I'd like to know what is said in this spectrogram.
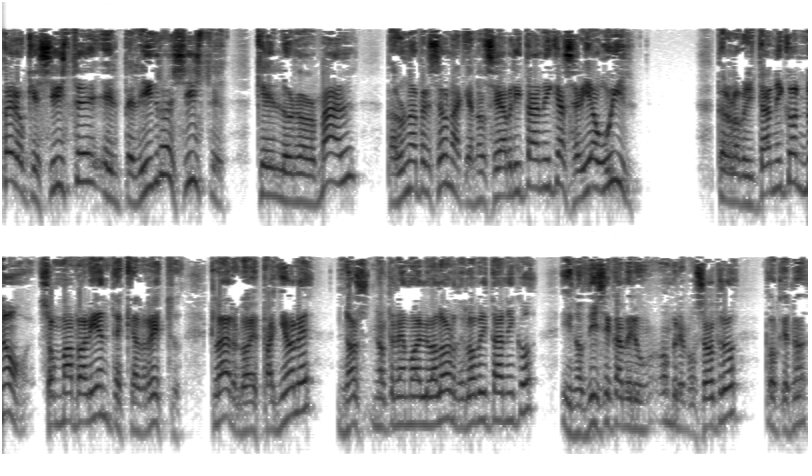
pero que existe, el peligro existe, que lo normal para una persona que no sea británica sería huir. Pero los británicos no, son más valientes que el resto. Claro, los españoles no, no tenemos el valor de los británicos y nos dice Camerún, hombre, vosotros, porque no,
